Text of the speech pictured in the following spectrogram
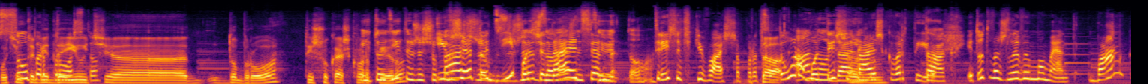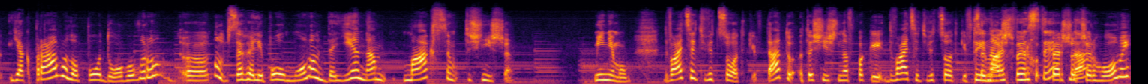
Потім Супер тобі просто. дають е, добро, ти шукаєш І квартиру. тоді ти вже шукаєш вже тоді вже в починається залежності від того. Трішечки важча процедура, А, бо ну, ти далі. шукаєш квартиру. Так. І тут важливий момент. Банк, як правило, по договору, е, ну взагалі по умовам, дає нам максимум, точніше. Мінімум 20%, та, то- точніше навпаки, 20% Ти це маєш наш пер, внести, першочерговий,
